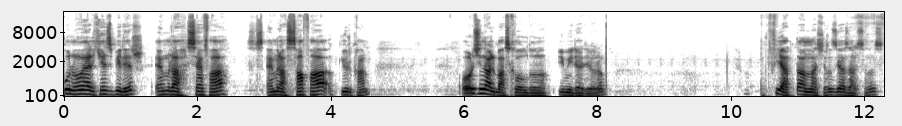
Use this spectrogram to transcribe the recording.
Bunu herkes bilir. Emrah Sefa, Emrah Safa Gürkan. Orijinal baskı olduğunu ümit ediyorum. Fiyatta anlaşırız yazarsınız.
